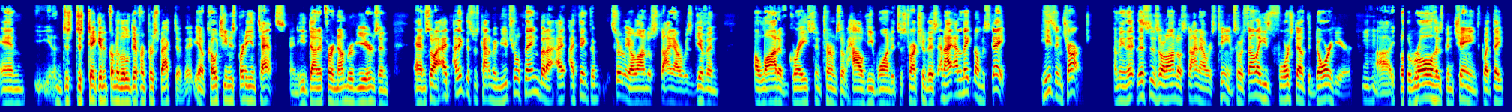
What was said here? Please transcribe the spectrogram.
and you know just just take it from a little different perspective. You know, coaching is pretty intense, and he'd done it for a number of years, and and so I, I think this was kind of a mutual thing, but I, I think that certainly Orlando Steinauer was given a lot of grace in terms of how he wanted to structure this. And I, I make no mistake, he's in charge. I mean, th- this is Orlando Steinauer's team, so it's not like he's forced out the door here. Mm-hmm. Uh, you know, the role has been changed, but they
